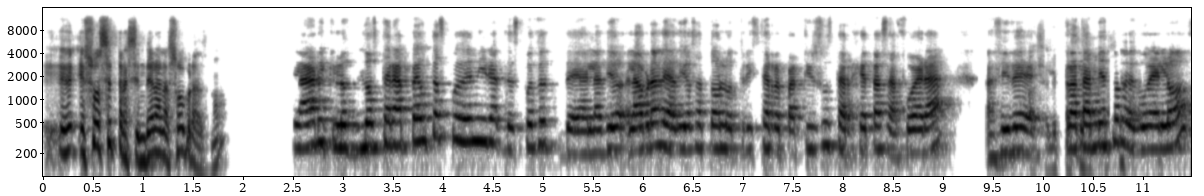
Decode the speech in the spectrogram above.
eh, eso hace trascender a las obras, ¿no? Claro, y que los, los terapeutas pueden ir a- después de, de la, obra de Adiós a todo lo triste, repartir sus tarjetas afuera, así de Pásale, pásale, tratamiento de duelos,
